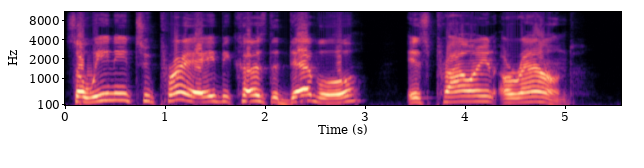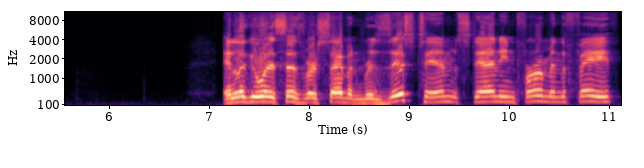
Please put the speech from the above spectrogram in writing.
so we need to pray because the devil is prowling around. And look at what it says, verse 7 Resist him, standing firm in the faith,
